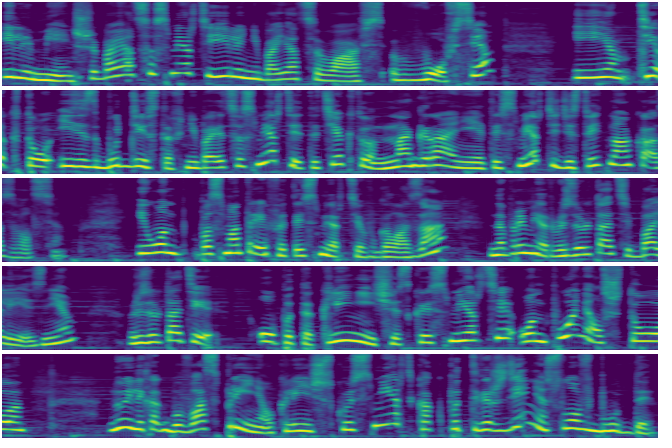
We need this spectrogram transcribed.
или меньше боятся смерти, или не боятся вовс- вовсе. И те, кто из буддистов не боится смерти, это те, кто на грани этой смерти действительно оказывался. И он, посмотрев этой смерти в глаза, например, в результате болезни, в результате опыта клинической смерти, он понял, что ну или как бы воспринял клиническую смерть как подтверждение слов Будды.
